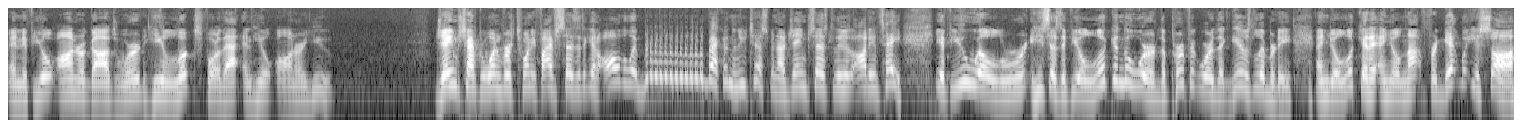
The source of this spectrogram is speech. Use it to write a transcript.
And if you'll honor honor God's word, he looks for that and he'll honor you. James chapter 1 verse 25 says it again all the way back in the New Testament. Now James says to his audience, "Hey, if you will he says if you'll look in the word, the perfect word that gives liberty, and you'll look at it and you'll not forget what you saw,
